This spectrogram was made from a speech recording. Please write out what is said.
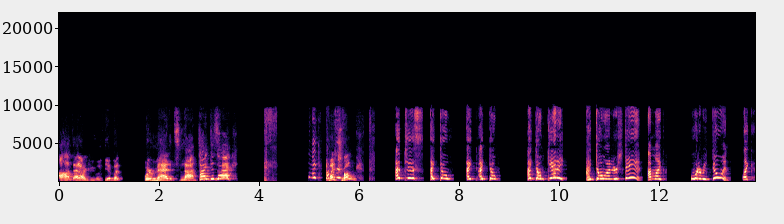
I'll have that argument with you, but we're mad it's not tied to Zack. Like, Am I'm I just- drunk? I'm just, I don't, I, I don't, I don't get it. I don't understand. I'm like, what are we doing? Like,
